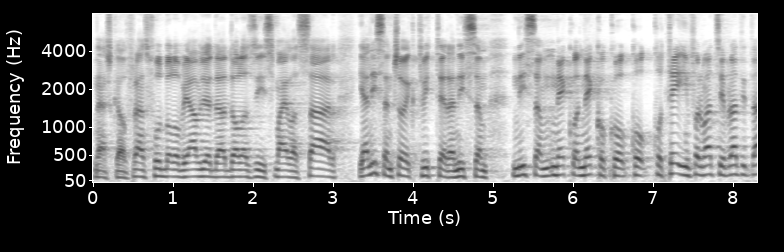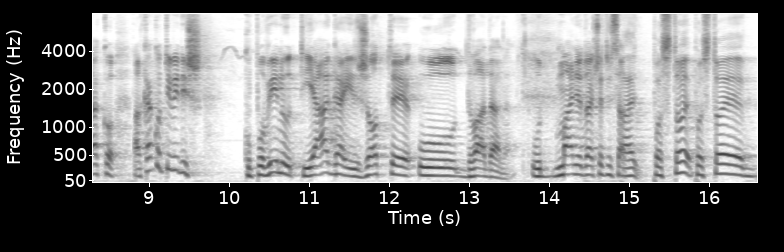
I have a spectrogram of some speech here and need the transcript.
Znaš, kao France Football objavljuje da dolazi Ismaila Sar. Ja nisam čovjek Twittera, nisam, nisam neko, neko ko, ko, ko te informacije prati tako, ali kako ti vidiš kupovinu Tijaga i Žote u dva dana? U manje od 24 sata? A postoje, postoje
